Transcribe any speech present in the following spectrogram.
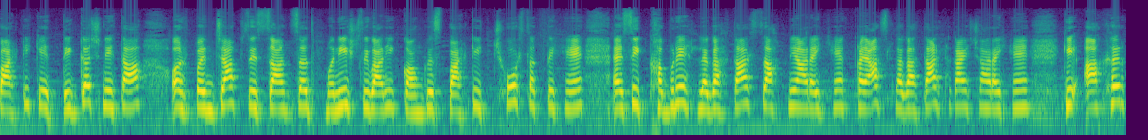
पार्टी के दिग्गज नेता और पंजाब से सांसद मनीष तिवारी कांग्रेस पार्टी छोड़ सकते हैं। ऐसी खबरें लगातार सामने आ रही हैं, कयास लगातार लगाए जा रहे हैं कि आखिर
